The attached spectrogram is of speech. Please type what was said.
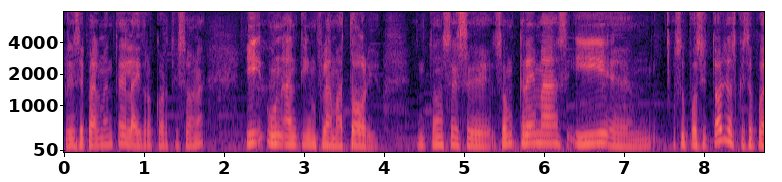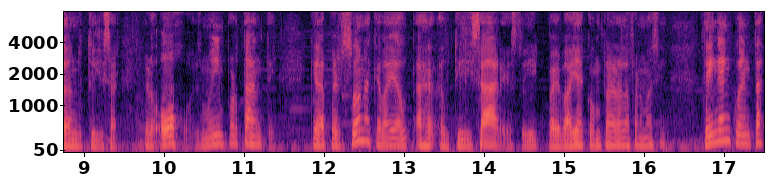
principalmente la hidrocortisona, y un antiinflamatorio. Entonces, son cremas y supositorios que se puedan utilizar. Pero ojo, es muy importante que la persona que vaya a, utilizar esto y vaya a comprar a la farmacia tenga en cuenta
